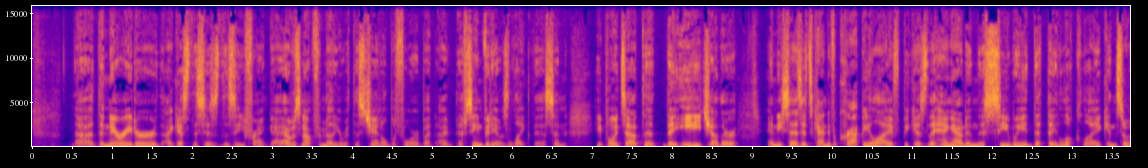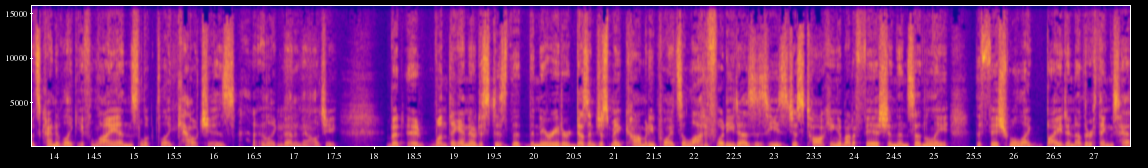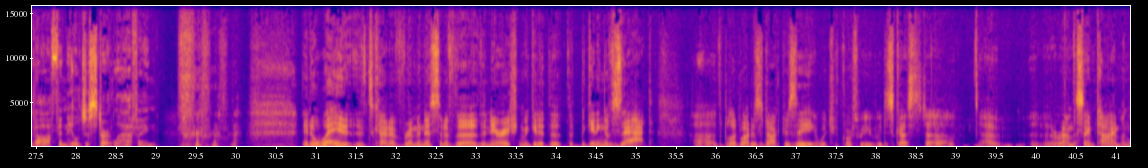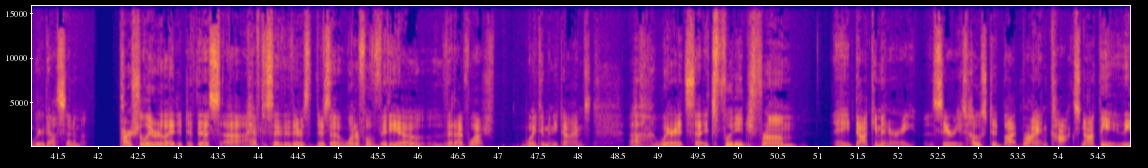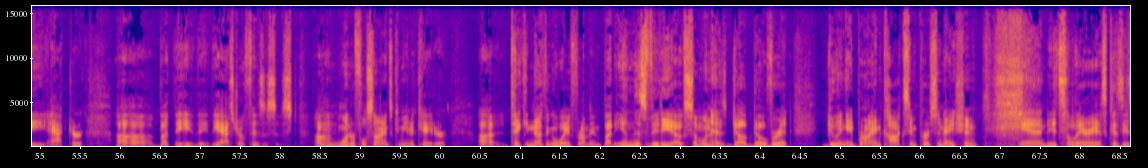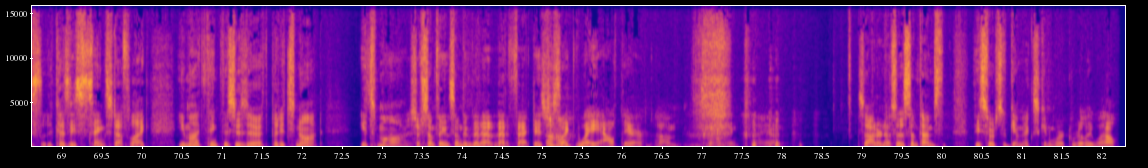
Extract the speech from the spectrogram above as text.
Uh, the narrator, I guess this is the Ze Frank guy. I was not familiar with this channel before, but I've, I've, seen videos like this. And he points out that they eat each other. And he says it's kind of a crappy life because they hang out in this seaweed that they look like. And so it's kind of like if lions looked like couches. I like mm-hmm. that analogy. But uh, one thing I noticed is that the narrator doesn't just make comedy points. A lot of what he does is he's just talking about a fish, and then suddenly the fish will like bite another thing's head off, and he'll just start laughing. In a way, it's kind of reminiscent of the the narration we get at the, the beginning of Zaat. Uh, the Bloodwaters of Doctor Z, which of course we we discussed uh, uh, around the same time on Weirdhouse Cinema. Partially related to this, uh, I have to say that there's there's a wonderful video that I've watched way too many times, uh, where it's uh, it's footage from a documentary series hosted by Brian Cox, not the the actor, uh, but the, the, the astrophysicist, mm. wonderful science communicator. Uh, taking nothing away from him, but in this video, someone has dubbed over it, doing a Brian Cox impersonation, and it's hilarious because he's because he's saying stuff like, "You might think this is Earth, but it's not it's Mars or something something that that effect. is just uh-huh. like way out there um, sounding. I, um, so I don't know. So sometimes these sorts of gimmicks can work really well.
